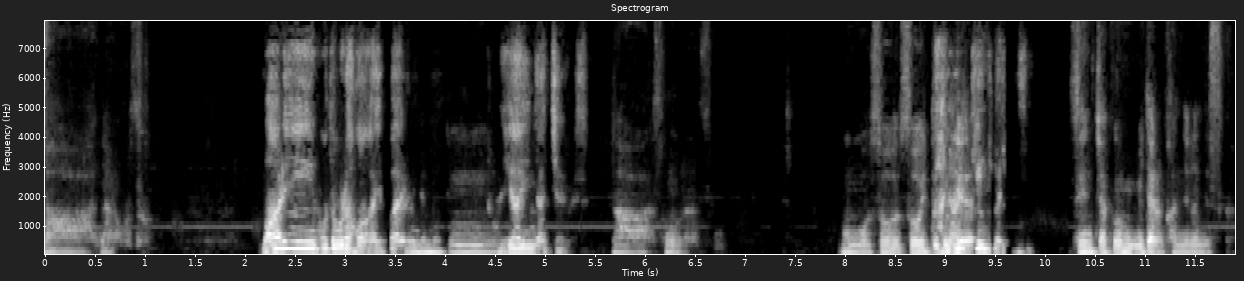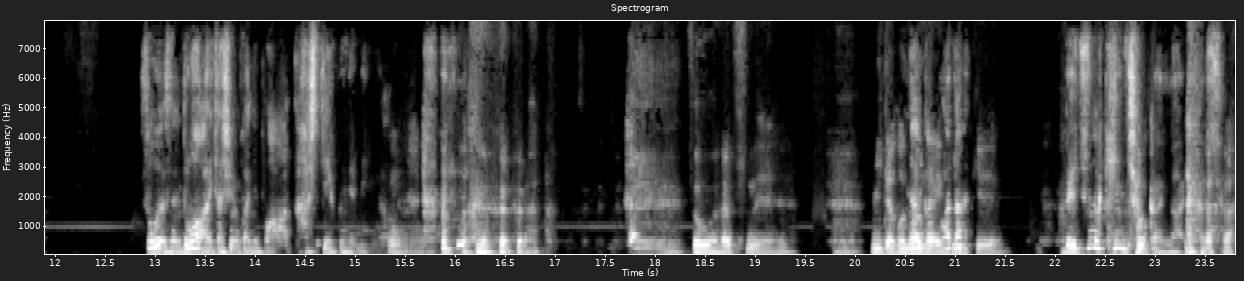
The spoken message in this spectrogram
ああ、なるほど。周りにフォトグラファーがいっぱいいるんで、もう、取り合いになっちゃいます。ああ、そうなんですね。もう、そう、そういった時は、先着みたいな感じなんですか？そうですね。ドア開いた瞬間にバーッと走っていくんで、みんな。うん、そうなんですね。見たことない風景で。別の緊張感があります そう。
